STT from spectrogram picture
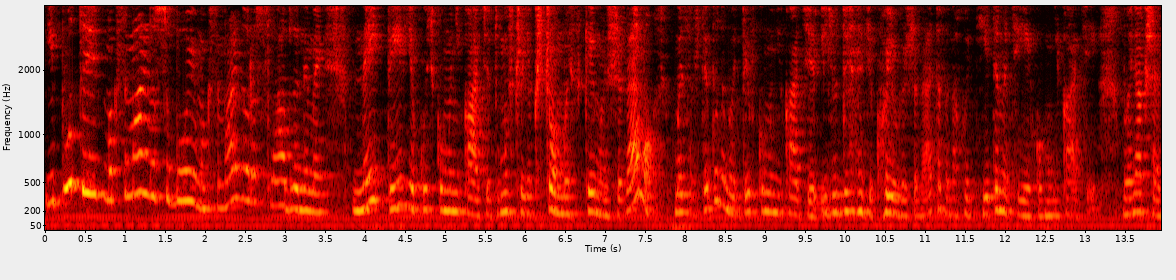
і бути максимально собою, максимально розслабленими, не йти в якусь комунікацію. Тому що якщо ми з кимось живемо, ми завжди будемо йти в комунікацію. І людина, з якою ви живете, вона хотітиме цієї комунікації. Бо інакше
